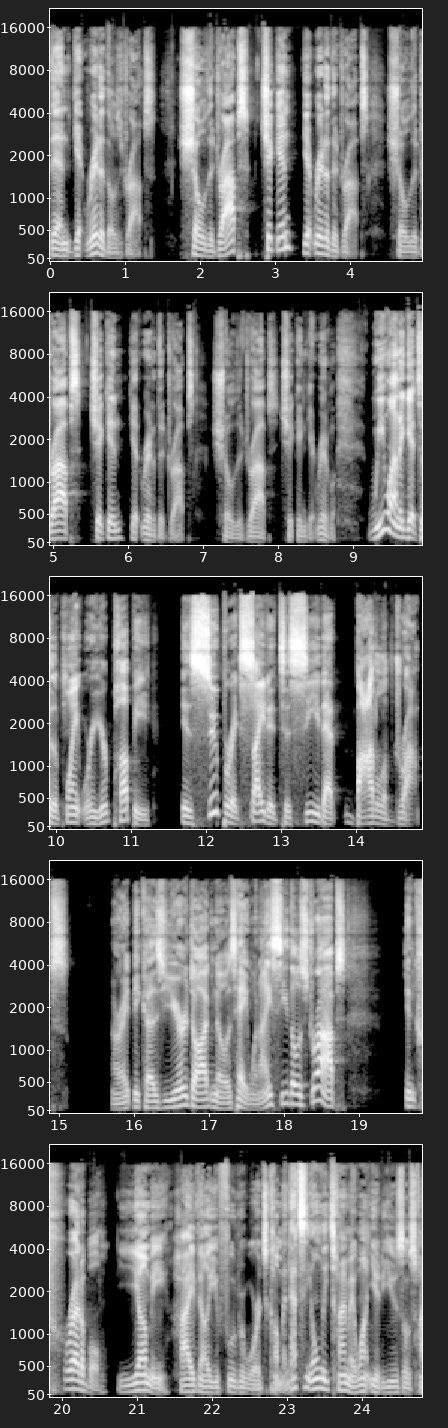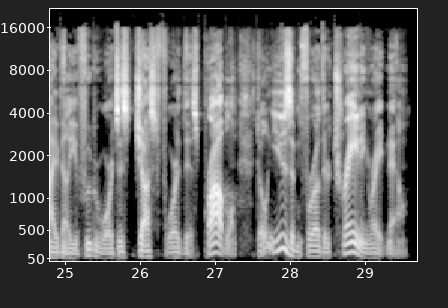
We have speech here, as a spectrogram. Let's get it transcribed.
Then get rid of those drops. Show the drops, chicken, get rid of the drops. Show the drops, chicken, get rid of the drops. Show the drops, chicken, get rid of them. We want to get to the point where your puppy is super excited to see that bottle of drops. All right. Because your dog knows, hey, when I see those drops, incredible, yummy, high value food rewards come. And that's the only time I want you to use those high value food rewards is just for this problem. Don't use them for other training right now.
